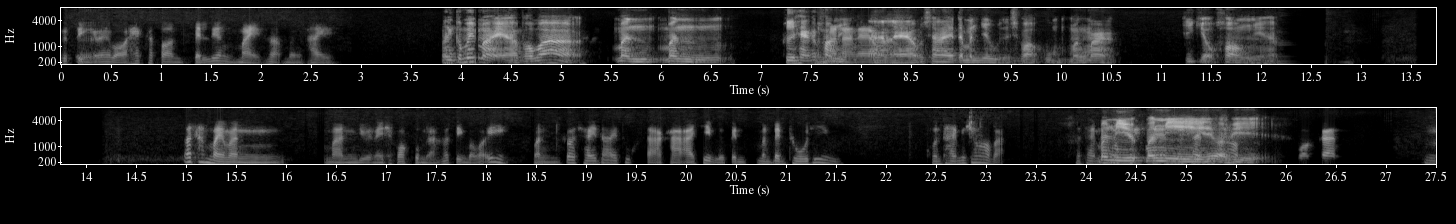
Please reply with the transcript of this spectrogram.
คือติ่งก็เลยบอกว่า hackathon เป็นเรื่องใหม่สำหรับเมืองไทย มันก็ไม่ใหม่อะ เพราะว่ามันมันคือแฮกเกอร์ทอนมันมีมานานแล้วนานแล้ว ใช่ แต่มันอยู่ในเฉพาะกลุ่มมาก ๆ ที่เกี่ยวข้องเนี่ยครับแล้วทำไมมันมันอยู่ในเฉพาะกลุ่มล่ะเขาติ่งบอกว่าเอ้ยมันก็ใช้ได้ทุกสาขาอาชีพหรือเป็นมันเป็นทูที่คนไทยไม่ชอบอะคนไทยไชอบมันมีพรีเซมันมีคไทยนี่ไชแบอบบพี่หัวกัน อื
